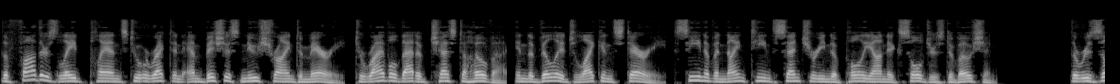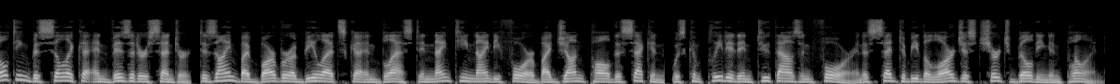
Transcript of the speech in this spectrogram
The Fathers laid plans to erect an ambitious new shrine to Mary, to rival that of Czestochowa, in the village Licheń scene of a 19th-century Napoleonic soldier's devotion. The resulting Basilica and Visitor Center, designed by Barbara Bielecka and blessed in 1994 by John Paul II, was completed in 2004 and is said to be the largest church building in Poland.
